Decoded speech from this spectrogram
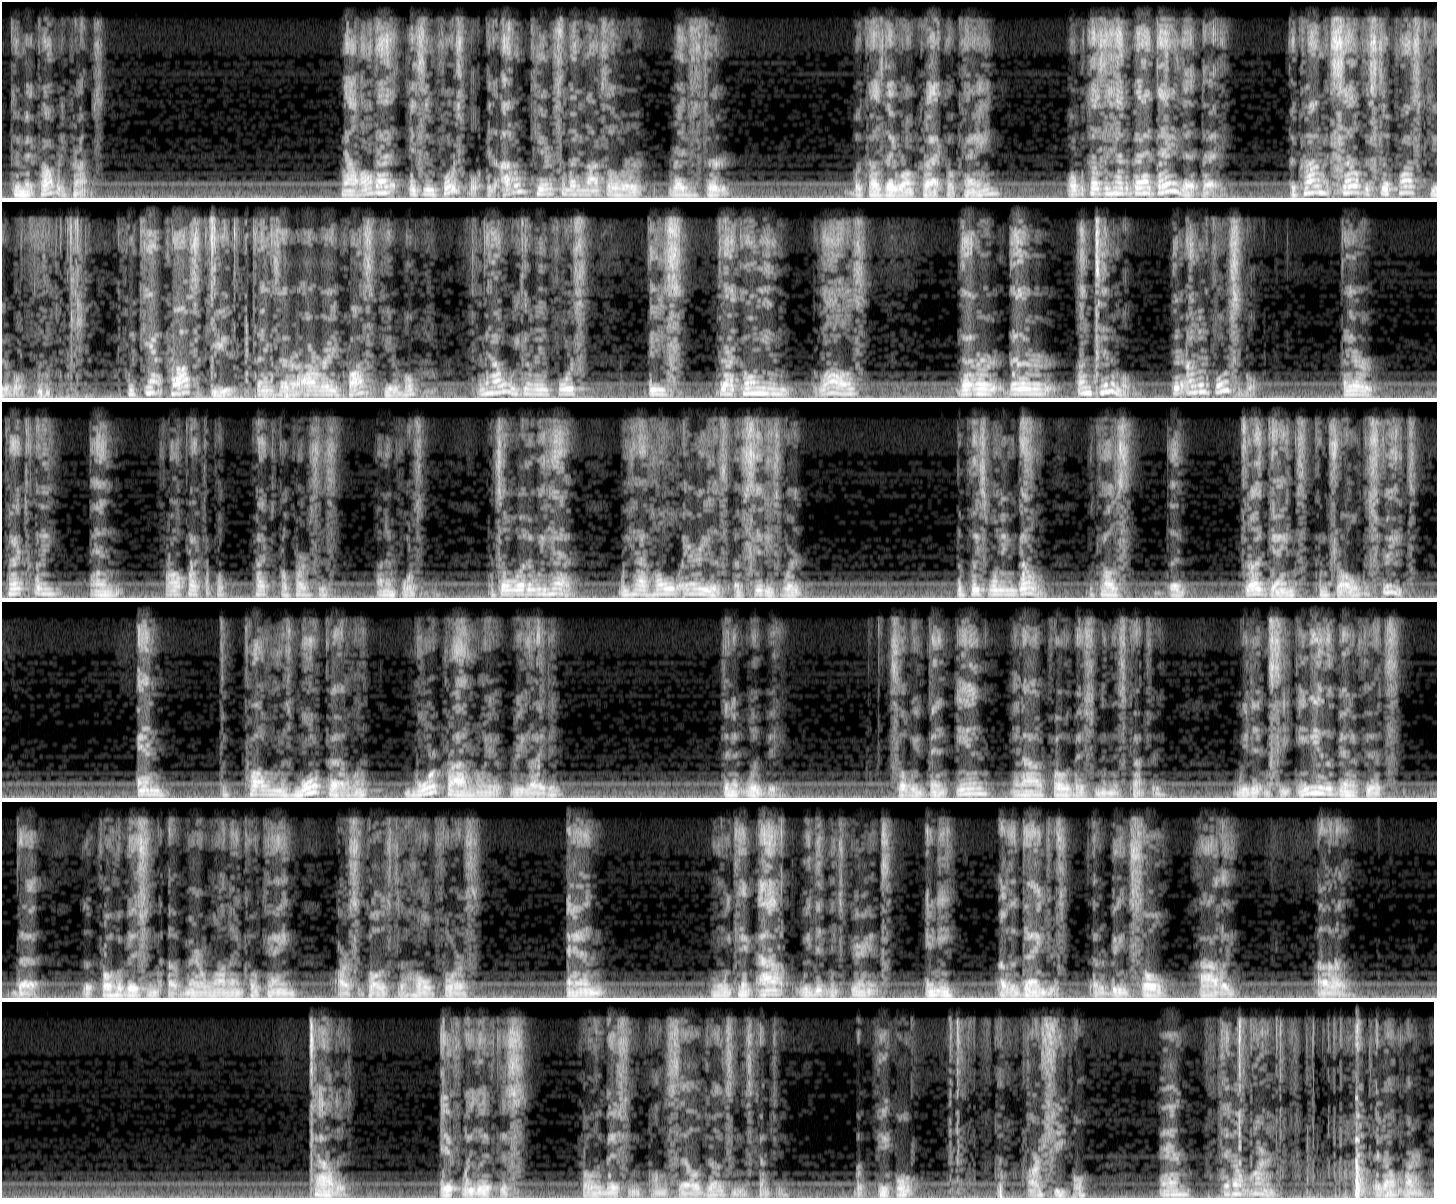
commit property crimes. Now, all that is enforceable. I don't care if somebody knocks over a register because they were on crack cocaine or because they had a bad day that day. The crime itself is still prosecutable we can't prosecute things that are already prosecutable, then how are we going to enforce these draconian laws that are that are untenable? They're unenforceable. They are practically and for all practical practical purposes unenforceable. And so what do we have? We have whole areas of cities where the police won't even go because the drug gangs control the streets. And the problem is more prevalent, more crime related than it would be. So we've been in and out of prohibition in this country. We didn't see any of the benefits that the prohibition of marijuana and cocaine are supposed to hold for us. And when we came out, we didn't experience any of the dangers that are being so highly uh, touted if we lift this prohibition on the sale of drugs in this country. But people are sheeple, and they don't learn. they don't learn.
